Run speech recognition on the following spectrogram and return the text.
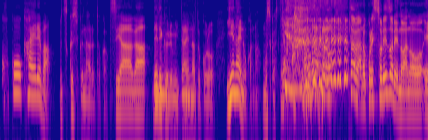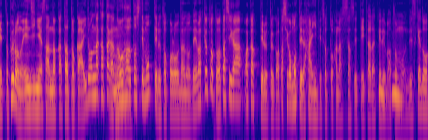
ここを変えれば美しくなるとか艶が出てくるみたいなところ、言えないのかな？もしかしたら。多分あのこれそれぞれのあの、えー、とプロのエンジニアさんの方とかいろんな方がノウハウとして持ってるところなので、うん、まあ、今日ちょっと私が分かってるというか私が持ってる範囲でちょっとお話しさせていただければと思うんですけど、うん、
